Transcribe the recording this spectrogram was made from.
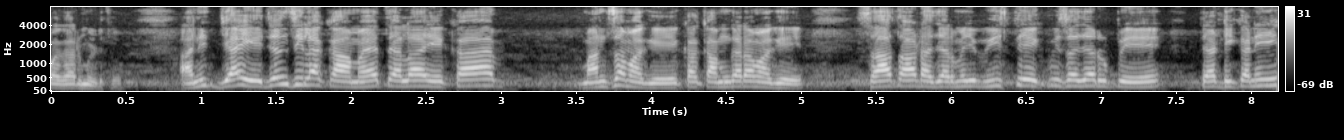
पगार मिळतो. आणि ज्या एजन्सीला काम आहे त्याला एका माणसामागे एका कामगारामागे सात आठ हजार म्हणजे वीस ते एकवीस हजार रुपये त्या ठिकाणी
